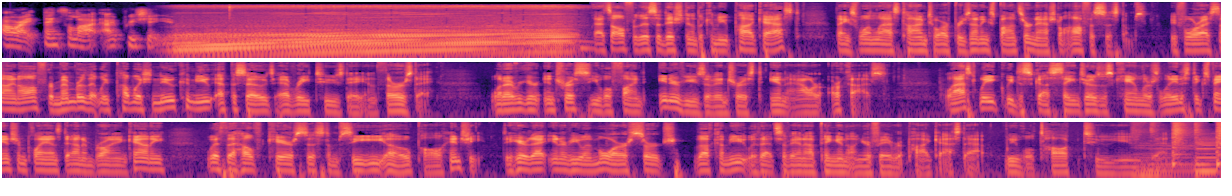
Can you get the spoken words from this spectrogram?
All right, thanks a lot. I appreciate you. That's all for this edition of the Commute Podcast. Thanks one last time to our presenting sponsor, National Office Systems. Before I sign off, remember that we publish new Commute episodes every Tuesday and Thursday. Whatever your interests, you will find interviews of interest in our archives. Last week, we discussed St. Joseph's Candler's latest expansion plans down in Bryan County with the healthcare system CEO, Paul Hinchey. To hear that interview and more, search The Commute with that Savannah opinion on your favorite podcast app. We will talk to you then.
